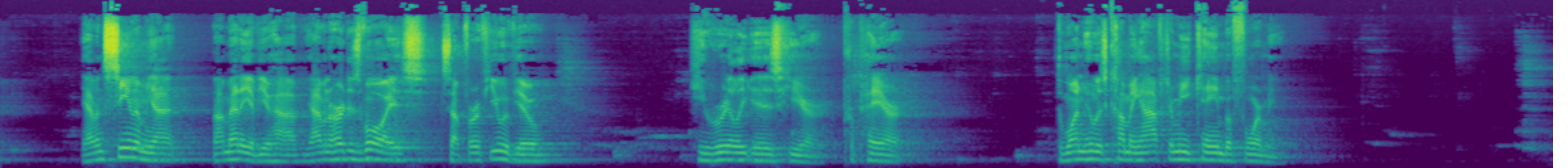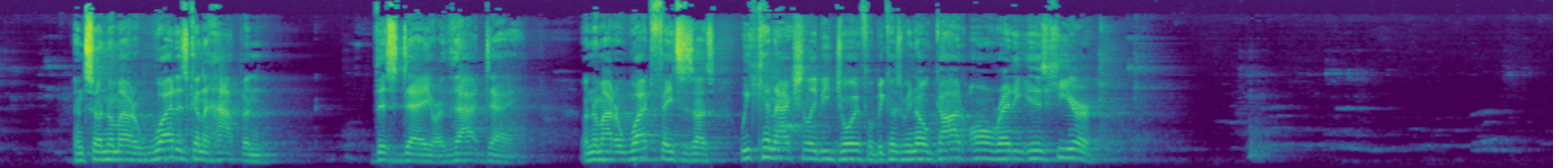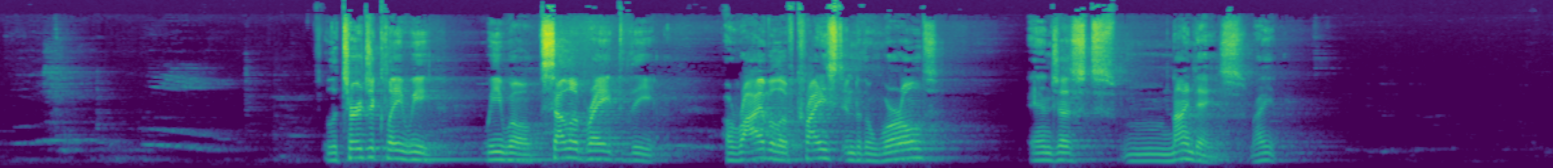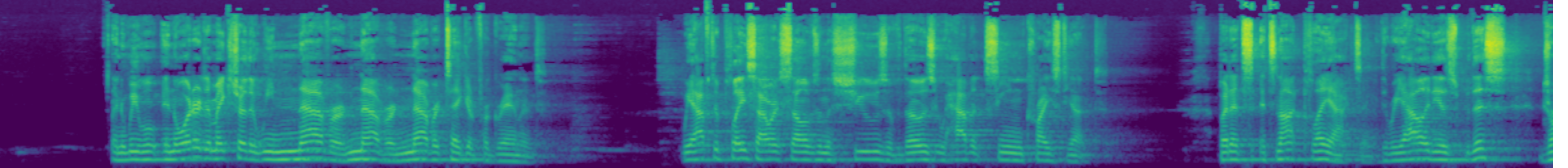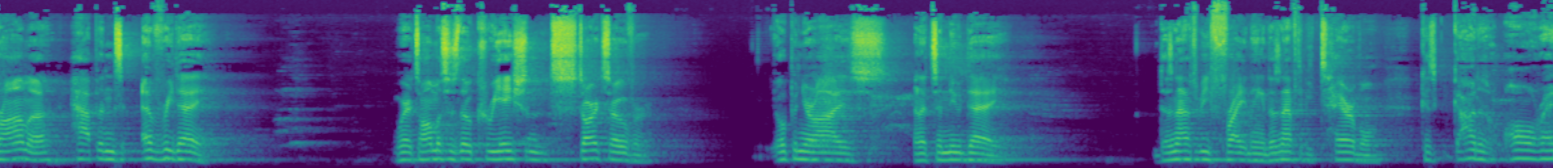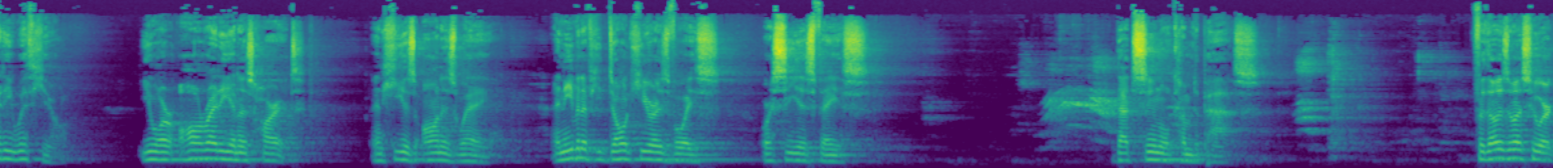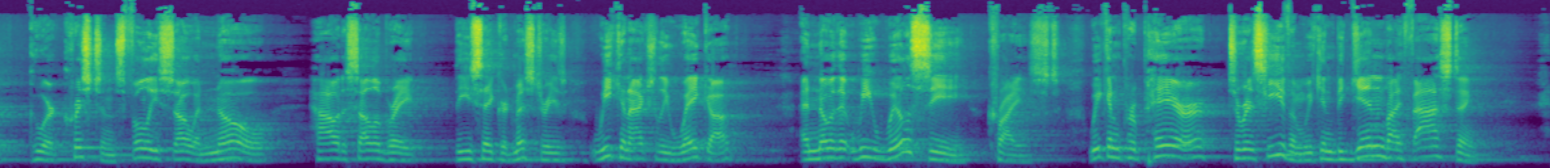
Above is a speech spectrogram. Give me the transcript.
You haven't seen him yet. Not many of you have. You haven't heard his voice, except for a few of you. He really is here. Prepare. The one who is coming after me came before me. And so, no matter what is going to happen this day or that day, no matter what faces us, we can actually be joyful because we know God already is here. Liturgically, we, we will celebrate the arrival of Christ into the world in just mm, nine days, right? And we will, in order to make sure that we never, never, never take it for granted, we have to place ourselves in the shoes of those who haven't seen Christ yet. But it's, it's not play acting. The reality is this drama happens every day, where it's almost as though creation starts over. Open your eyes and it's a new day. It doesn't have to be frightening. It doesn't have to be terrible because God is already with you. You are already in his heart, and he is on his way. And even if you don't hear his voice or see his face, that soon will come to pass. For those of us who are, who are Christians, fully so, and know how to celebrate these sacred mysteries, we can actually wake up and know that we will see Christ. We can prepare to receive Him. We can begin by fasting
